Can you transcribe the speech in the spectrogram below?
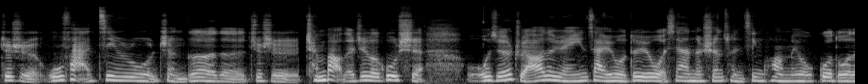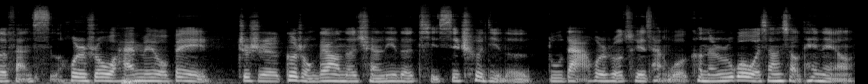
就是无法进入整个的，就是城堡的这个故事，我觉得主要的原因在于我对于我现在的生存境况没有过多的反思，或者说我还没有被。就是各种各样的权力的体系彻底的毒打或者说摧残过。可能如果我像小 K 那样，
